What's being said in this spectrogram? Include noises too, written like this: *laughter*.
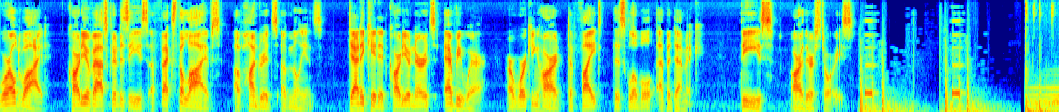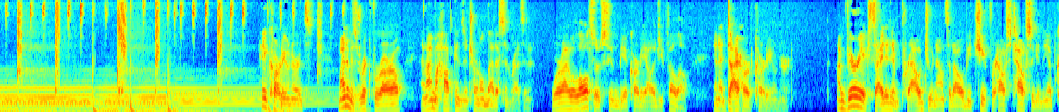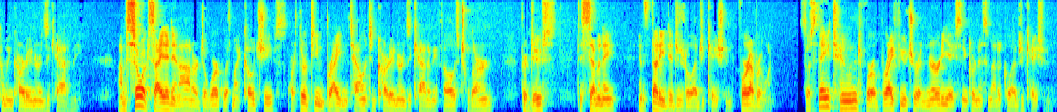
Worldwide, cardiovascular disease affects the lives of hundreds of millions. Dedicated cardio nerds everywhere are working hard to fight this global epidemic. These are their stories. Hey, cardio nerds. My name is Rick Ferraro, and I'm a Hopkins internal medicine resident, where I will also soon be a cardiology fellow and a diehard cardio nerd. I'm very excited and proud to announce that I will be chief for House Taussig in the upcoming Cardio Nerds Academy. I'm so excited and honored to work with my co-chiefs, our 13 bright and talented Cardio Nerds Academy fellows to learn, produce, disseminate, and study digital education for everyone. So stay tuned for a bright future in nerdy asynchronous medical education.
